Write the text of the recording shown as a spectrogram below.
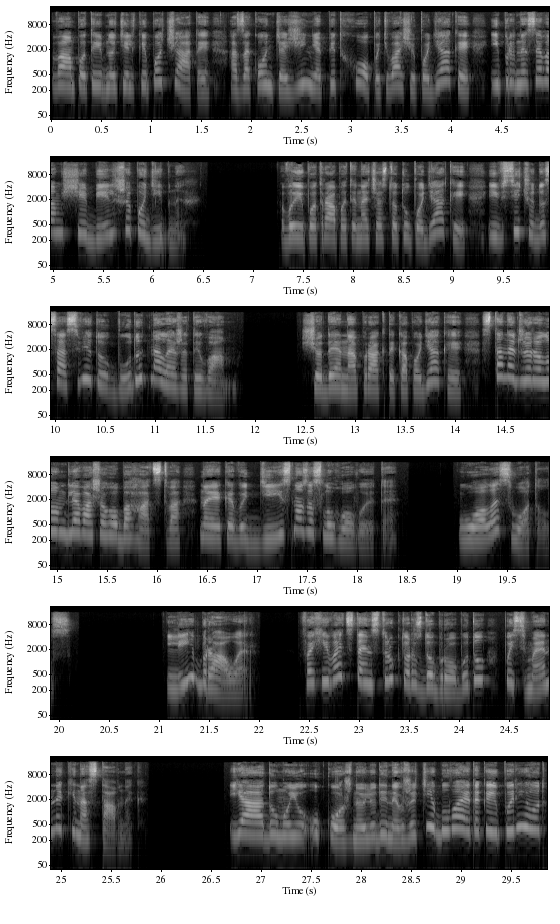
Вам потрібно тільки почати, а закон тяжіння підхопить ваші подяки і принесе вам ще більше подібних. Ви потрапите на частоту подяки, і всі чудеса світу будуть належати вам. Щоденна практика подяки стане джерелом для вашого багатства, на яке ви дійсно заслуговуєте. Уоллес Уоттлс Лі Брауер фахівець та інструктор з добробуту, письменник і наставник. Я думаю, у кожної людини в житті буває такий період,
